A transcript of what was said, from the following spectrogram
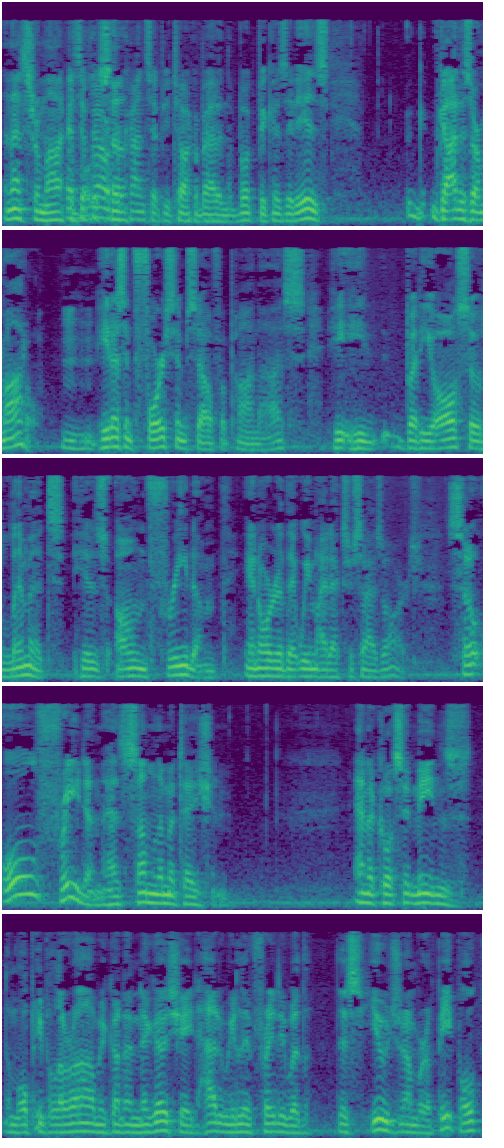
And that's remarkable. That's a powerful So- concept you talk about in the book because it is God is our model. Mm-hmm. He doesn't force himself upon us. He, he, but he also limits his own freedom in order that we might exercise ours. So all freedom has some limitation. And of course, it means the more people there are, we've got to negotiate. How do we live freely with this huge number of people?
